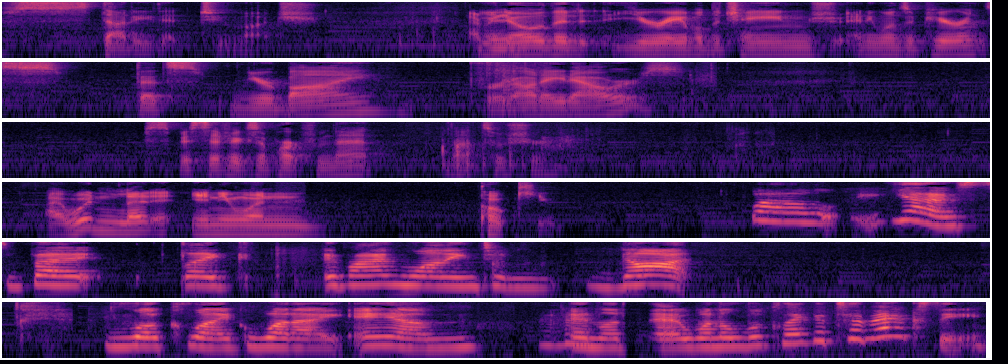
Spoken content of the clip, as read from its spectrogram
studied it too much. I you know that you're able to change anyone's appearance that's nearby for about eight hours. Specifics apart from that, not so sure. I wouldn't let anyone poke you. Well, yes, but like if I'm wanting to not look like what I am, Mm-hmm. and let's say I want to look like a tabaxi,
